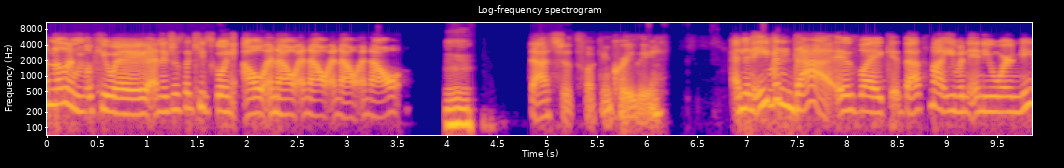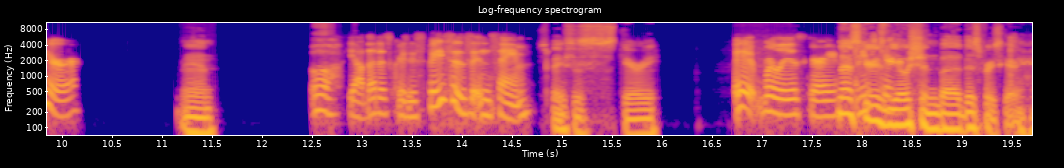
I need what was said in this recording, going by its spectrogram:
another Milky Way, and it just like keeps going out and out and out and out and out. Mhm. That's just fucking crazy. And then even that is like that's not even anywhere near. Man, Oh, yeah, that is crazy. Space is insane. space is scary. It really is scary. Not as scary as the ocean, but it's pretty scary.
